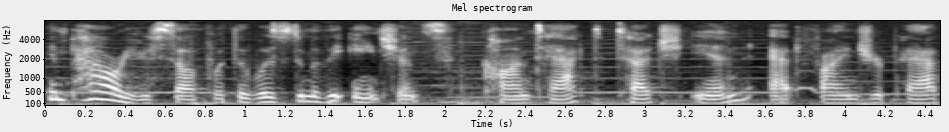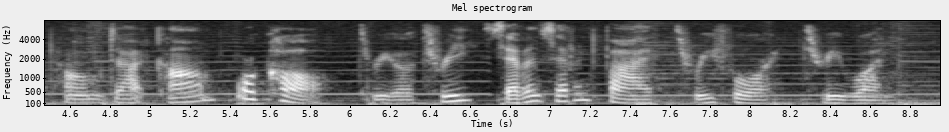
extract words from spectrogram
Empower yourself with the wisdom of the ancients. Contact Touch In at findyourpathhome.com or call 303 775 3431.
